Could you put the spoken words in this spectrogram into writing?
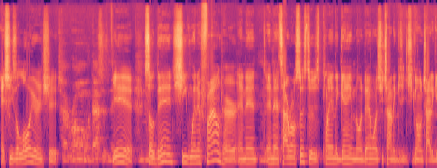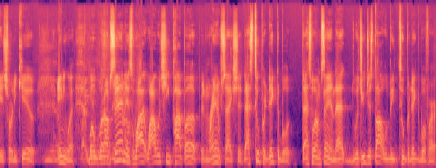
and she's a lawyer and shit. Tyrone, that's his name. Yeah. So then she went and found her, and then and then Tyrone's sister is playing the game, knowing damn well she trying to get, she gonna try to get Shorty killed. Yeah. Anyway, Like, but what I'm saying is why why would she pop up and ramsack shit? That's too predictable. That's what I'm saying. That what you just thought would be too predictable for her,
